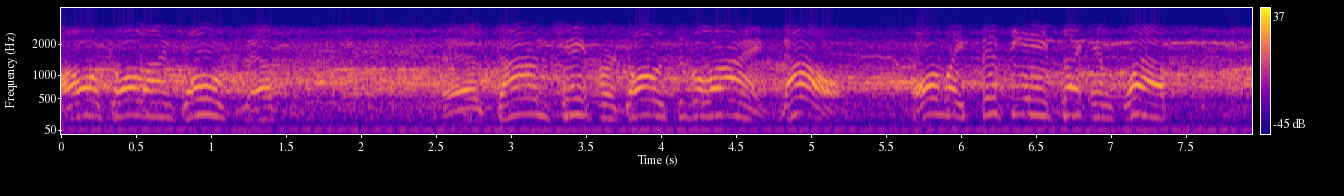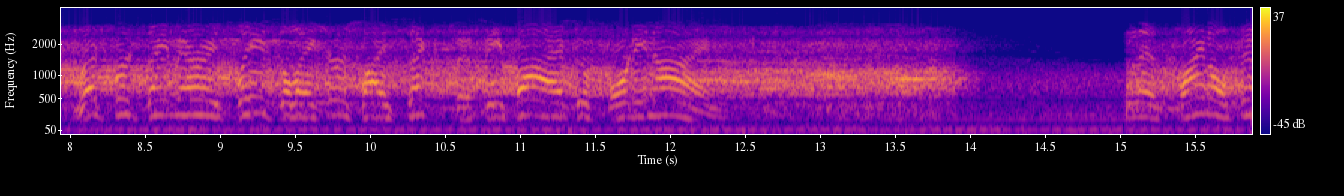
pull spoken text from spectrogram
Foul call on Goldsmith as Don Schaefer goes to the line. Now, only 58 seconds left. Redford St. Mary's leads the Lakers by 6, 55 to 49. In this final 58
